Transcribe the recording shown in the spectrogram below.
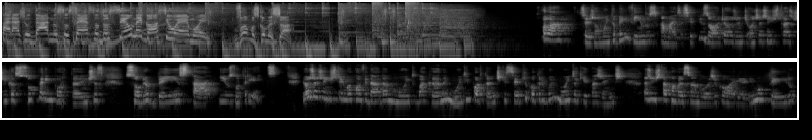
Para ajudar no sucesso do seu negócio Emoi. Vamos começar! Olá, sejam muito bem-vindos a mais esse episódio onde a gente traz dicas super importantes sobre o bem-estar e os nutrientes. E hoje a gente tem uma convidada muito bacana e muito importante que sempre contribui muito aqui com a gente. A gente está conversando hoje com a Ariane Monteiro.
